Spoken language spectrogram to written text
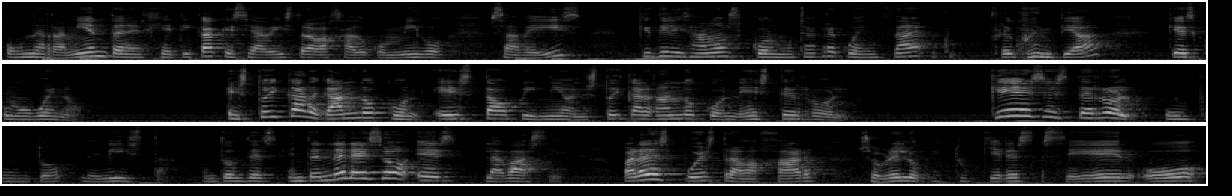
o una herramienta energética que si habéis trabajado conmigo sabéis que utilizamos con mucha frecuencia, frecuencia que es como, bueno, estoy cargando con esta opinión, estoy cargando con este rol. ¿Qué es este rol? Un punto de vista. Entonces, entender eso es la base para después trabajar sobre lo que tú quieres ser o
